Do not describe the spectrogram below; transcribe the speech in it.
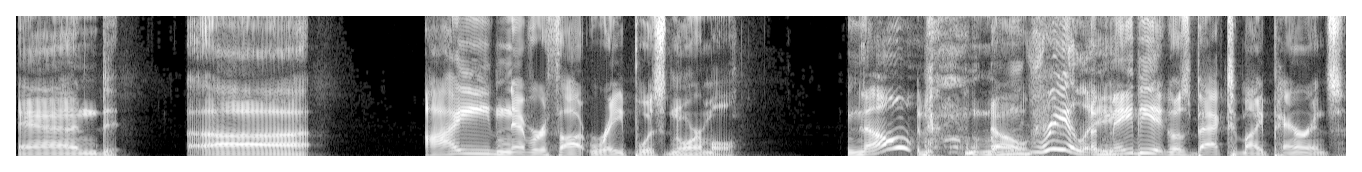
And uh, I never thought rape was normal. No, No, Really? Maybe it goes back to my parents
